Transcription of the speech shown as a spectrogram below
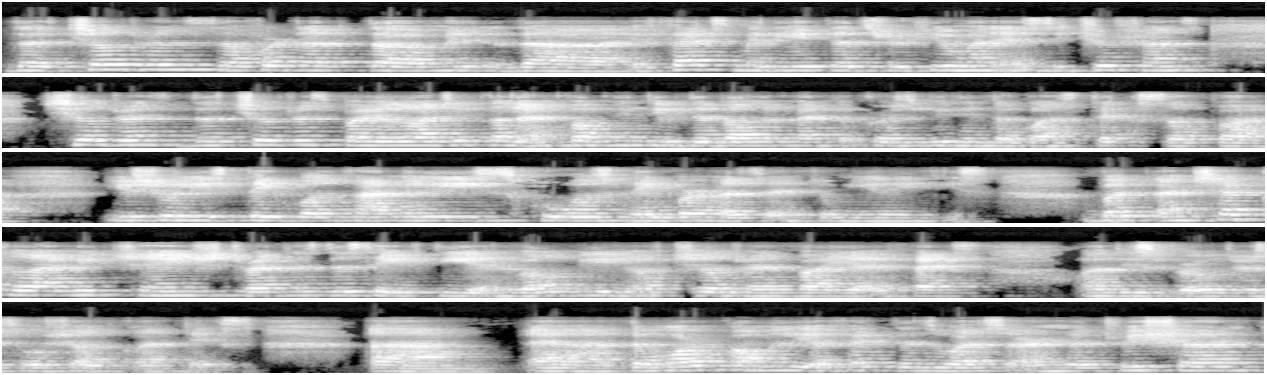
the children suffer the, the, the effects mediated through human institutions. Children's, the children's biological and cognitive development occurs within the context of uh, usually stable families, schools, neighborhoods, and communities. But unchecked climate change threatens the safety and well-being of children via effects on this broader social context. Um, uh, the more commonly affected ones are nutrition,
